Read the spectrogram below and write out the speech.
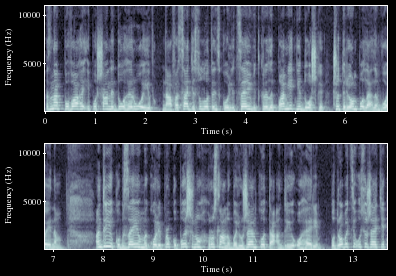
Знак поваги і пошани до героїв. На фасаді Солотвинського ліцею відкрили пам'ятні дошки чотирьом полеглим воїнам. Андрію Кобзею, Миколі Прокопишину, Руслану Балюженко та Андрію Огері. Подробиці у сюжеті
